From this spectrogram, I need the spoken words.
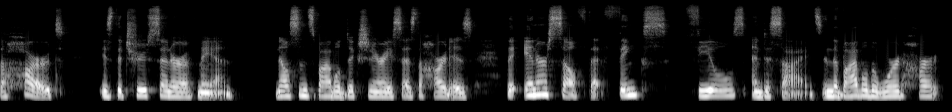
The heart is the true center of man. Nelson's Bible Dictionary says the heart is the inner self that thinks, feels, and decides. In the Bible, the word heart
